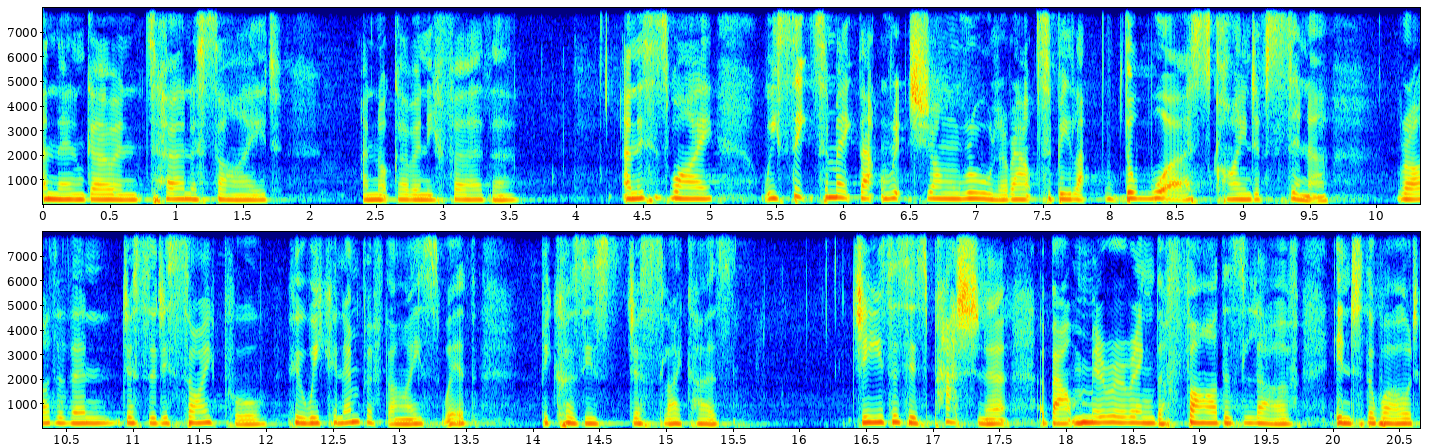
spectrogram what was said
and then go and turn aside and not go any further. And this is why we seek to make that rich young ruler out to be like the worst kind of sinner. rather than just a disciple who we can empathize with because he's just like us. Jesus is passionate about mirroring the Father's love into the world,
